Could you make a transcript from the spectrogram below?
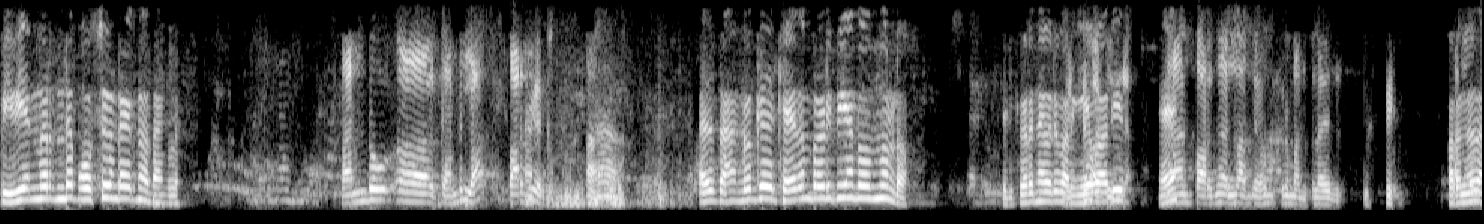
പി വി അൻവറിന്റെ പോസ്റ്റ് കണ്ടായിരുന്നോ താങ്കൾ കണ്ടു കണ്ടില്ല. പറഞ്ഞു കേട്ടു. ആ. അത് താങ്കൾക്ക് ഖേദം പ്രകടിപ്പിക്കാൻ തോന്നുന്നുണ്ടോ? ശരിക്കും പറഞ്ഞാൽ ഒരു വർഗീയവാദി ഞാൻ പറഞ്ഞതല്ല അദ്ദേഹത്തിന് മനസ്സിലായത്. പറഞ്ഞത്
